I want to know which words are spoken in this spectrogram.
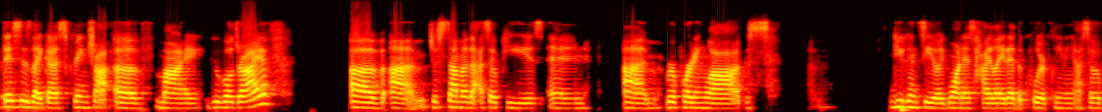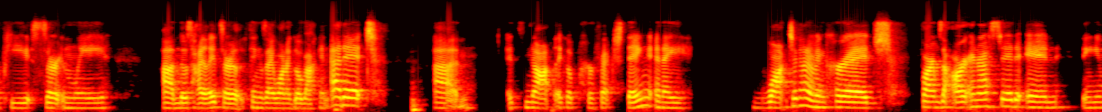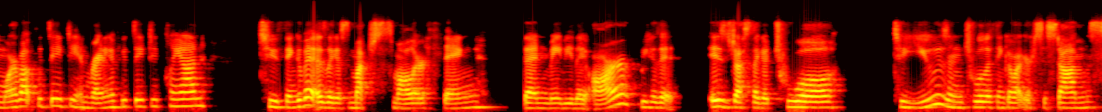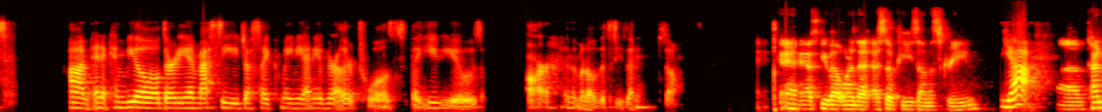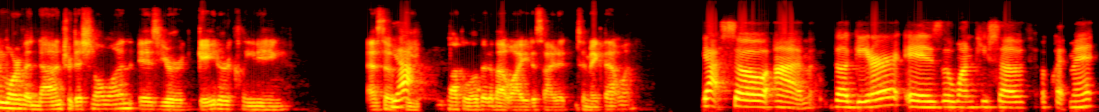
This is like a screenshot of my Google Drive of um, just some of the SOPs and um, reporting logs. You can see like one is highlighted, the cooler cleaning SOP, certainly. Um, those highlights are things I want to go back and edit. Um, it's not like a perfect thing. And I want to kind of encourage farms that are interested in thinking more about food safety and writing a food safety plan to think of it as like a much smaller thing than maybe they are because it is just like a tool to use and tool to think about your systems. Um, and it can be a little dirty and messy, just like maybe any of your other tools that you use are in the middle of the season. So, can I ask you about one of the SOPs on the screen? Yeah. Um, kind of more of a non traditional one is your gator cleaning SOP. Yeah. talk a little bit about why you decided to make that one? Yeah, so um, the gator is the one piece of equipment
